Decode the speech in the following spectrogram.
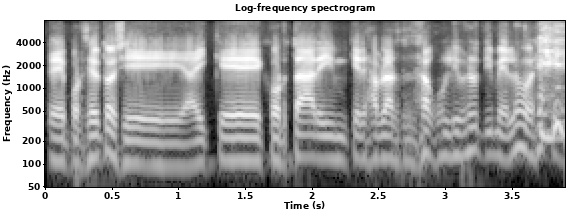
Eh, por cierto, si hay que cortar y quieres hablar de algún libro, dímelo. ¿eh?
